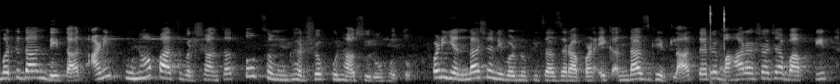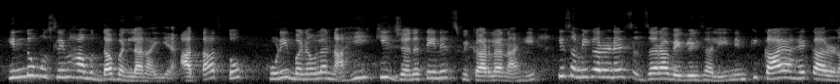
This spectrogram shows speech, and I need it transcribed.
मतदान देतात आणि पुन्हा पाच वर्षांचा तोच संघर्ष पुन्हा सुरू होतो. पण यंदाच्या निवडणुकीचा जर आपण एक अंदाज घेतला तर महाराष्ट्राच्या बाबतीत हिंदू मुस्लिम हा मुद्दा बनला नाहीये. आता तो कोणी बनवला नाही की जनतेनेच स्वीकारला नाही की समीकरणेच जरा वेगळी झाली. नेमकी काय आहे कारण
